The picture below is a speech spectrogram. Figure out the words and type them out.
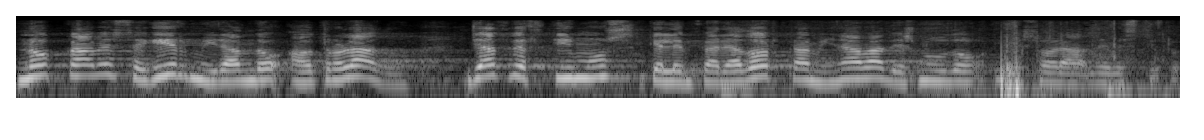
No cabe seguir mirando a otro lado. Ya advertimos que el emperador caminaba desnudo y es hora de vestirlo.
